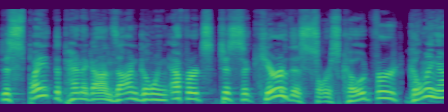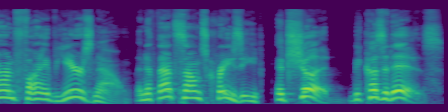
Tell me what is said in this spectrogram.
despite the Pentagon's ongoing efforts to secure this source code for going on five years now. And if that sounds crazy, it should because it is.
